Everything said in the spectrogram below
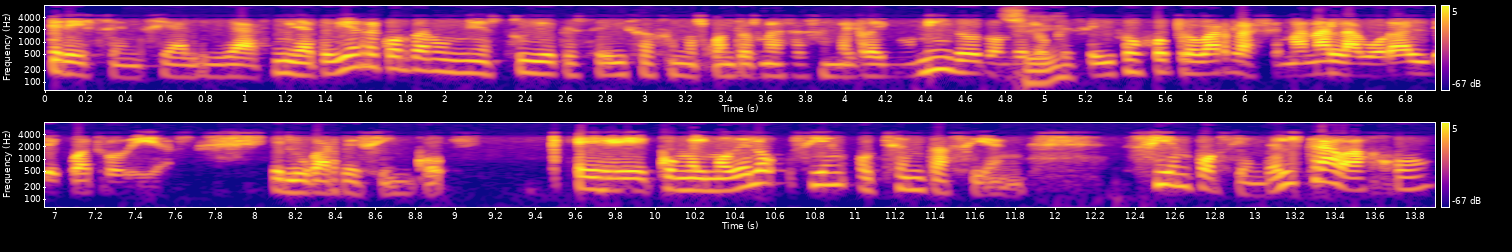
presencialidad. Mira, te voy a recordar un estudio que se hizo hace unos cuantos meses en el Reino Unido, donde lo que se hizo fue probar la semana laboral de cuatro días en lugar de cinco, eh, con el modelo 100-80-100. 100% del trabajo,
